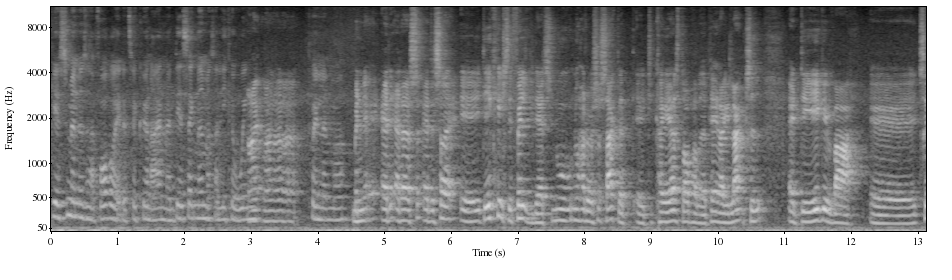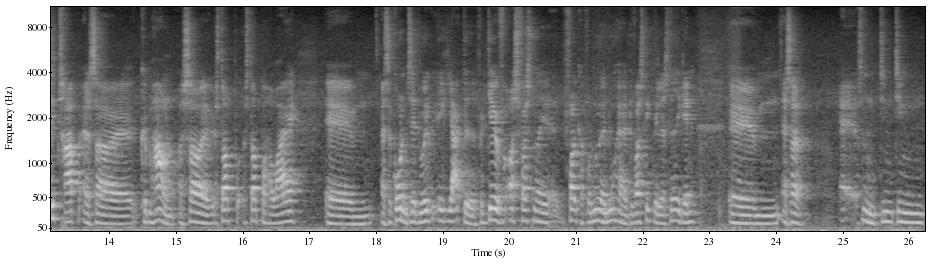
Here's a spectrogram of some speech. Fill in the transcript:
bliver simpelthen nødt til at have forberedt dig til at køre en Ironman. Det er altså ikke noget, man sådan lige kan wing Nej, nej, nej, nej. på en eller anden måde. Men er, er, der, er det så, øh, det er ikke helt tilfældigt, at nu, nu har du jo så sagt, at øh, dit karrierestop har været planlagt i lang tid, at det ikke var øh, trip-trap, altså øh, København, og så øh, stop, stop på Hawaii. Øh, altså grunden til, at du ikke, ikke jagtede, for det er jo også først noget, folk har fundet ud af nu her, at du faktisk ikke vil afsted igen. Øh, altså, er sådan din, din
